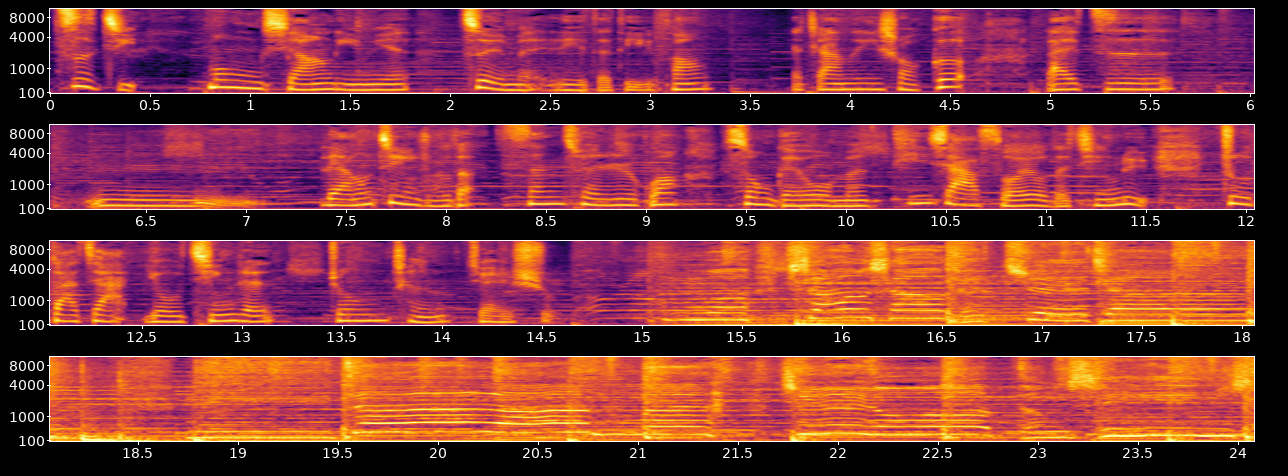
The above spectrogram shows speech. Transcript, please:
自己梦想里面最美丽的地方。那这样的一首歌，来自嗯梁静茹的《三寸日光》送给我们天下所有的情侣，祝大家有情人终成眷属。我小小的倔强，欣赏，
